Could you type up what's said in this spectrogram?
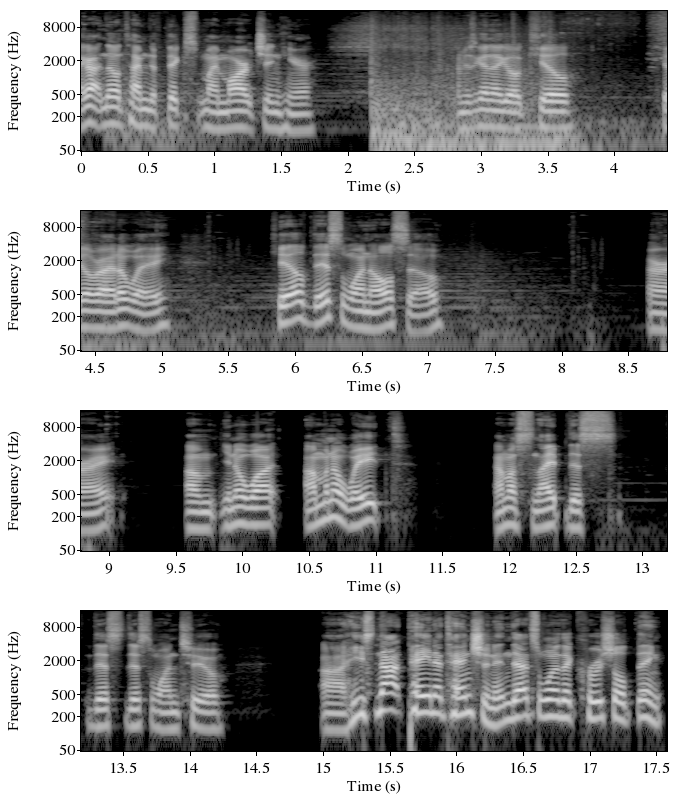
I got no time to fix my march in here. I'm just gonna go kill, kill right away. Kill this one also. All right. Um, you know what? I'm gonna wait. I'm gonna snipe this, this, this one too. Uh, he's not paying attention, and that's one of the crucial thing.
